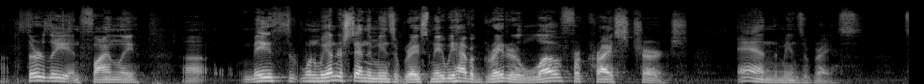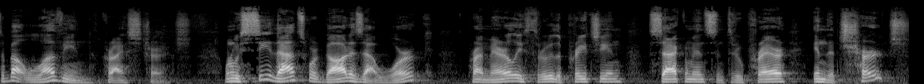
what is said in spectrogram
Uh, thirdly and finally, uh, may th- when we understand the means of grace, may we have a greater love for Christ's church and the means of grace. It's about loving Christ's church. When we see that's where God is at work, primarily through the preaching, sacraments, and through prayer in the church,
